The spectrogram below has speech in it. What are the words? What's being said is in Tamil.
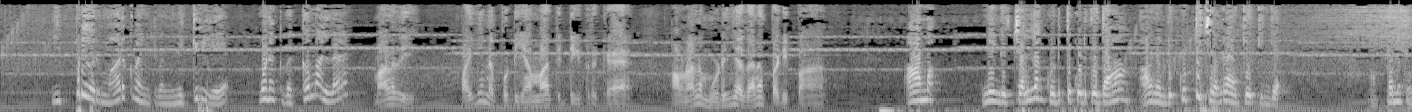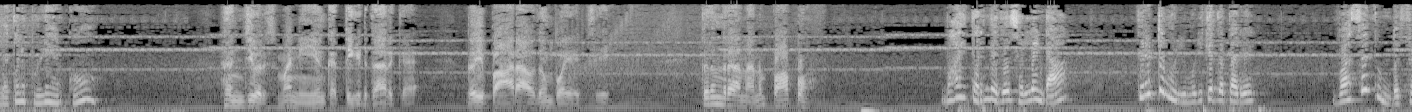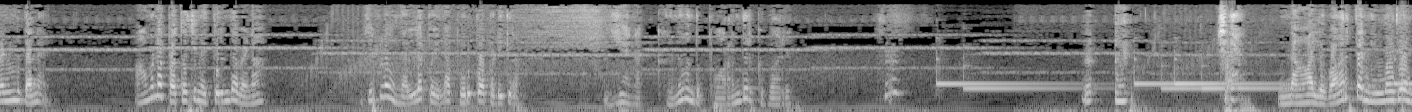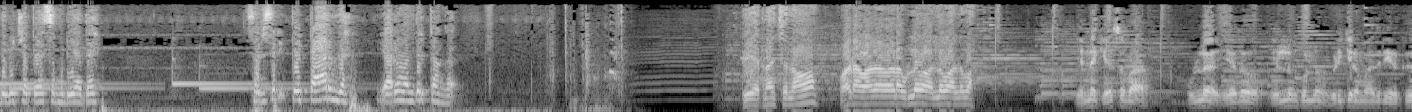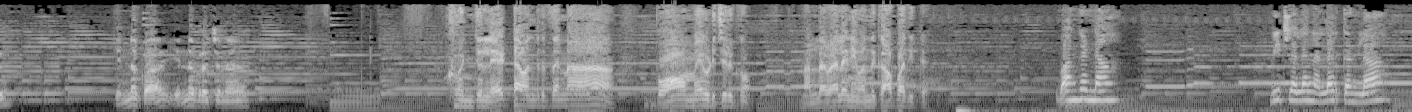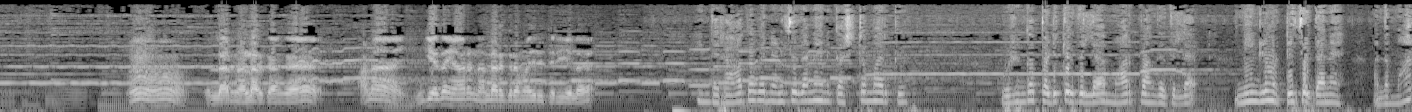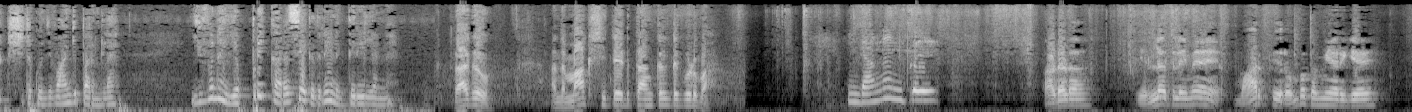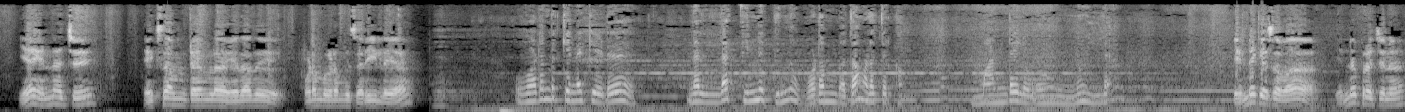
இப்படி ஒரு மார்க் வாங்கிட்டு வந்து நிக்கிறியே? உனக்கு வெக்கமா இல்ல? மாலதி பையனை போட்டு ஏமா திட்டிக்கிட்டு இருக்க? அவனால முடிஞ்சாதானே படிப்பான். ஆமா நீங்க செல்லம் கொடுத்து கொடுத்துதான் அவனை இப்படி குட்டி செவர ஆக்கியிருக்கீங்க. அப்பனுக்கு எத்தனை பிள்ளையா இருக்கும்? அஞ்சு வருஷமா நீயும் கத்திக்கிட்டு தான் இருக்க. இதோ இப்ப ஆறாவதும் போயாச்சு. திருந்துறானான்னு பாப்போம். வாய் திறந்து ஏதோ சொல்லண்டா? திருட்டு மொழி முடிக்கிறத பாரு. வசந்த் உண்டு ஃப்ரெண்ட் தானே. அவனை பார்த்தாச்சு நீ திருந்த வேணா. இவ்வளவு நல்ல பையனா பொறுப்பா படிக்கிறான். எனக்குன்னு வந்து பிறந்திருக்கு பாரு. நாலு வார்த்தை நிம்மதியா அந்த வீட்டுல பேச முடியாதே. சரி சரி போய் பாருங்க யாரோ வந்திருக்காங்க. டேய் அருணாச்சலம் வாடா வாடா வாடா உள்ள வா உள்ள வா உள்ள வா. என்ன கேசவா? உள்ள ஏதோ எள்ளும் கொள்ளும் விடிக்கிற மாதிரி இருக்கு. என்னப்பா என்ன பிரச்சனை? கொஞ்சம் லேட்டா வந்துருந்தேன்னா போமே பிடிச்சிருக்கும் நல்ல வேலை நீ வந்து காப்பாத்திட்ட. வாங்கண்ணா. வீட்ல எல்லாம் நல்லா இருக்காங்களா? ம், எல்லாரும் நல்லா இருக்காங்க. ஆனா இங்கேதான் யாரும் நல்லா இருக்கிற மாதிரி தெரியல. இந்த ராகவ நினைச்சதானே எனக்கு கஷ்டமா இருக்கு. ஒழுங்கா படிக்கிறது இல்ல மார்க் வாங்குறது இல்ல நீங்களும் ஒரு டீச்சர் தானே. அந்த மார்க் ஷீட்டை கொஞ்சம் வாங்கி பாருங்களேன். இவனை எப்படி கரை சேர்க்குதுன்னு எனக்கு தெரியலன்னு ராகவ் அந்த மார்க் ஷீட் எடுத்து அங்கிள்கிட்ட கொடுப்பா இந்தாங்க அங்கிள் அடடா எல்லாத்துலயுமே மார்க் ரொம்ப கம்மியா இருக்கே. ஏன் என்னாச்சு? எக்ஸாம் டைம்ல ஏதாவது உடம்பு உடம்பு சரியில்லையா? உடம்புக்கு என்ன கேடு? நல்லா தின்னு தின்னு உடம்ப தான் வளர்த்திருக்கான். மண்டையில ஒன்னும் இல்ல. என்ன கேசவா? என்ன பிரச்சனை?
